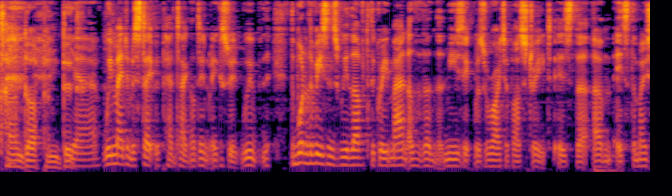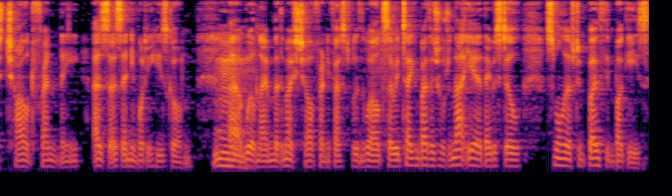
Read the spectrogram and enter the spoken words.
turned up and did Yeah, we made a mistake with Pentangle, didn't we? Because we, we one of the reasons we loved the Green Man, other than the music was right up our street, is that um, it's the most child friendly, as as anybody who's gone uh, will know, but the most child friendly festival in the world. So we'd taken both the children that year; they were still small enough to both in buggies,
